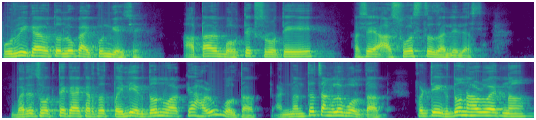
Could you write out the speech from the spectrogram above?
पूर्वी काय होतं लोक ऐकून घ्यायचे. आता बहुतेक श्रोते असे अस्वस्थ झालेले असतात. बरेच वक्ते काय करतात पहिली एक दोन वाक्य हळू बोलतात आणि नंतर चांगलं बोलतात. पण ते एक दोन हळू आहेत ना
